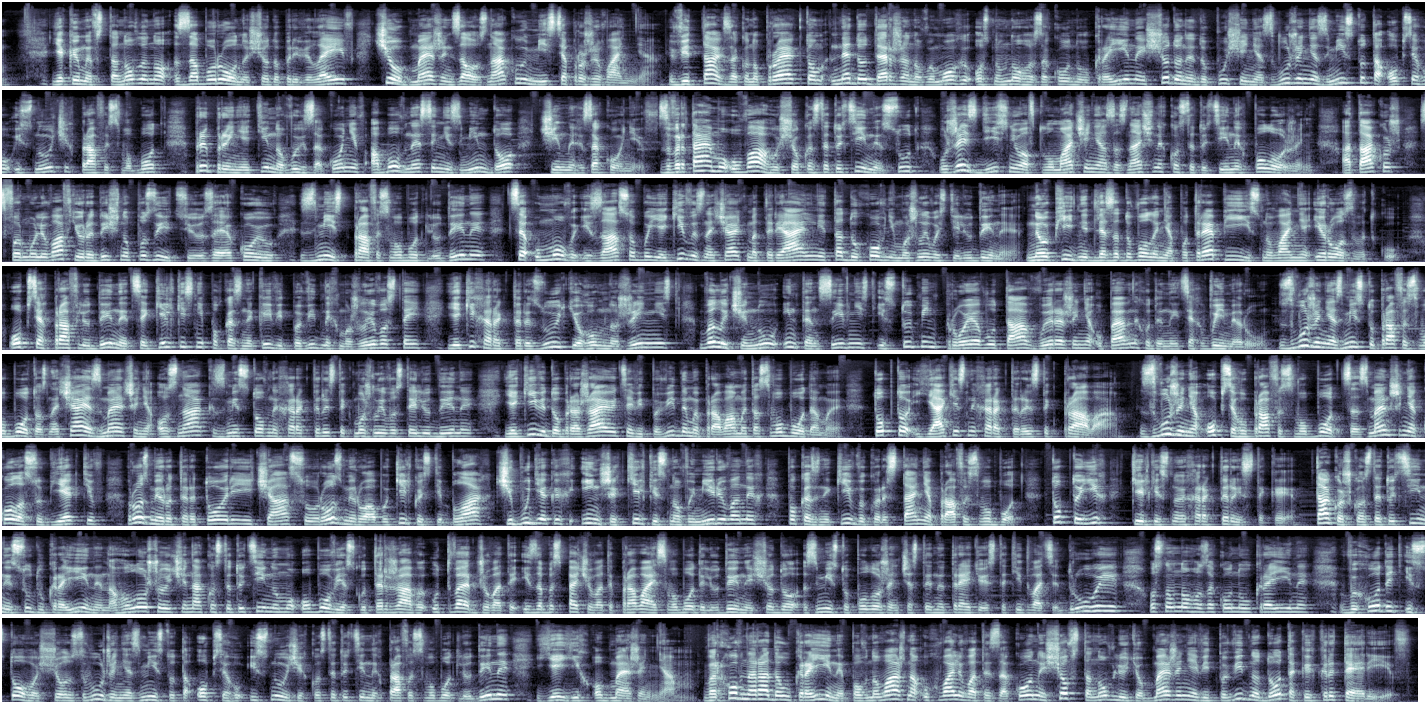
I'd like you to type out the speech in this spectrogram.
якими встановлено заборону щодо привілеїв чи обмежень за ознакою місця проживання. Відтак, законопроектом не додержано вимоги основного закону України щодо недопущення звуження змісту та обсягу існуючих прав і свобод при прийнятті нових законів або внесенні змін до чинних законів. Звертаємо увагу, що Конституційний суд уже здійснював тлумачення зазначених конституційних положень, а також сформулював юридичну позицію, за якою зміст прав і свобод людини це умови і засоби, які визначають матеріальні та духовні можливості людини, необхідні для задоволення потреб її існування і розвитку. Обсяг прав людини це кількісні показники відповідних можливостей, які характеризують його множинність, величину, інтенсивність і ступінь прояву та вираження у певних одиницях виміру. Звуження змісту прав і свобод означає зменшення ознак змістовних характеристик можливостей людини, які відображаються відповідними правами та свободами, тобто якісних характеристик права. Звуження обсягу прав і свобод це зменшення кола суб'єктів, розміру території, часу, розміру або кількості благ чи будь-яких інших кількісно вимірюваних показників використання прав і свобод, тобто їх кількісної характеристики. Також Конституційний суд України, наголошуючи на конституційному обов'язку держави утверджувати і забезпечувати права і свободи людини щодо змісту положень частини 3 статті 22 основного закону України, виходить із того, що звуження змісту та обсягу існуючих конституційних прав і свобод людини є їх обмеженням. Верховна Рада України повноважна ухвалювати закони, що встановлюють обмеження відповідно до таких критеріїв.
